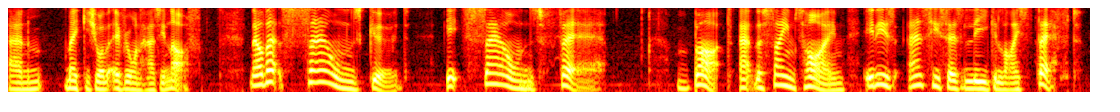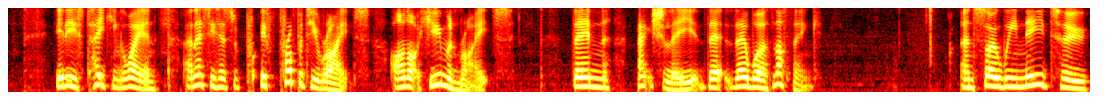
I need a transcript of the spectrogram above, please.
and making sure that everyone has enough. Now that sounds good. It sounds fair. But at the same time, it is, as he says, legalized theft. It is taking away, and, and as he says, if property rights are not human rights, then actually they're, they're worth nothing. and so we need to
